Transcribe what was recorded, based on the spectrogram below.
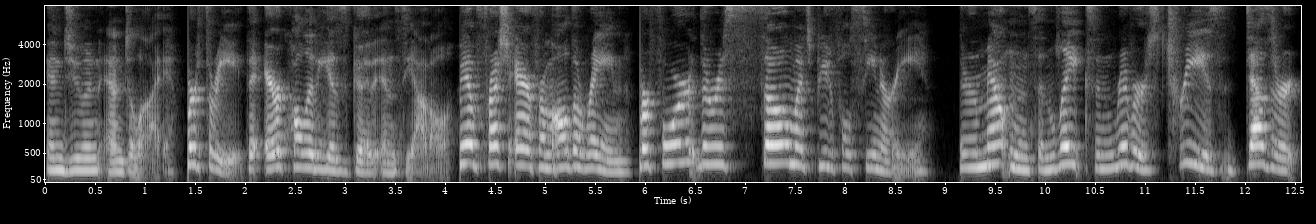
in June and July. Number three, the air quality is good in Seattle. We have fresh air from all the rain. Number four, there is so much beautiful scenery. There are mountains and lakes and rivers, trees, desert,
